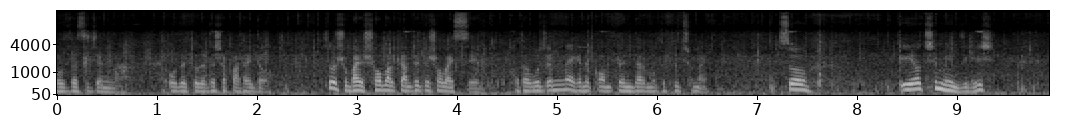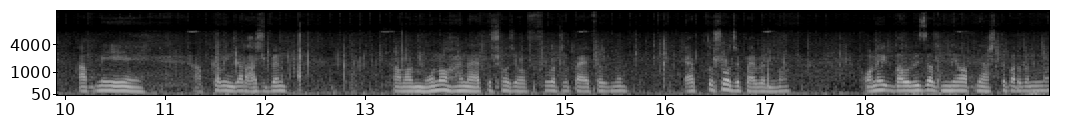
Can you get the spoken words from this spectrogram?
বলতেছি যে না ওদেরকে ওদের দেশে পাঠাই দাও। তো ভাই, সবার কান্ট্রিতে সবাই সেম কথা বুঝেন না, এখানে কমপ্লেন দেওয়ার মতো কিছু নাই। সো এই হচ্ছে মেন জিনিস। আপনি আপকামিং যারা আসবেন, আমার মনে হয় না এত সহজে অফলাটার পায়ে ফেলবেন, এত সহজে পাবেন না। অনেক ভালো রেজাল্ট নিয়েও আপনি আসতে পারবেন না।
